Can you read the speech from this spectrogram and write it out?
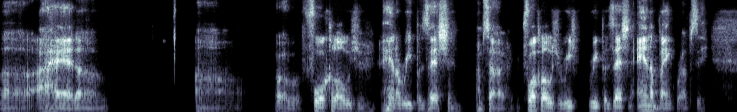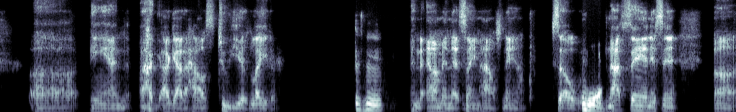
uh, I had a, uh, a, foreclosure and a repossession. I'm sorry, foreclosure, re- repossession, and a bankruptcy. and I, I, got a house two years later. Mm-hmm and, I'm in that same house now. So yeah. not saying it's in uh,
